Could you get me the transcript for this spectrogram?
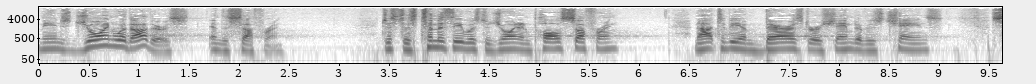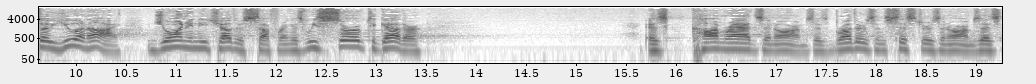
means join with others in the suffering. Just as Timothy was to join in Paul's suffering, not to be embarrassed or ashamed of his chains, so you and I join in each other's suffering as we serve together as comrades in arms, as brothers and sisters in arms, as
